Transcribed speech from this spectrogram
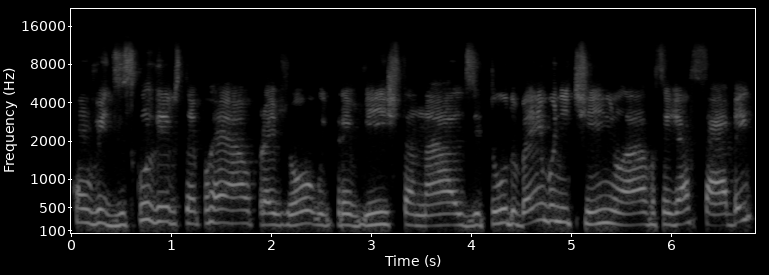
com vídeos exclusivos, tempo real, pré-jogo, entrevista, análise, tudo bem bonitinho lá, vocês já sabem.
